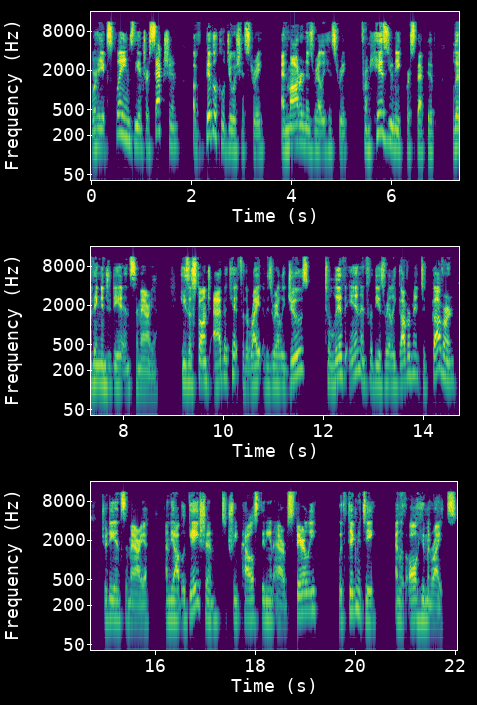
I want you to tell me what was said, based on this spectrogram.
where he explains the intersection of biblical Jewish history and modern Israeli history from his unique perspective living in Judea and Samaria. He's a staunch advocate for the right of Israeli Jews to live in and for the Israeli government to govern Judea and Samaria and the obligation to treat Palestinian Arabs fairly, with dignity, and with all human rights.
